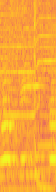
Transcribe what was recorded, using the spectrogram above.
Okay.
